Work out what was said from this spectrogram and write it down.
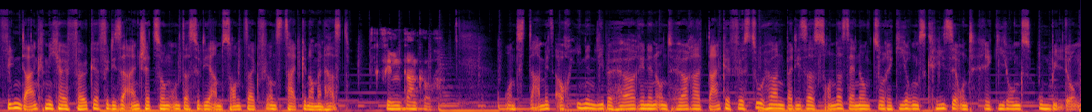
Vielen Dank, Michael Völker, für diese Einschätzung und dass du dir am Sonntag für uns Zeit genommen hast. Vielen Dank auch. Und damit auch Ihnen, liebe Hörerinnen und Hörer, danke fürs Zuhören bei dieser Sondersendung zur Regierungskrise und Regierungsumbildung.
